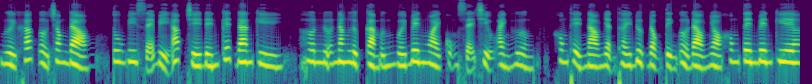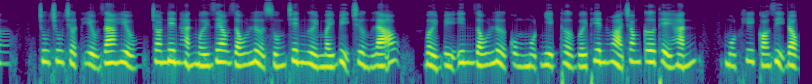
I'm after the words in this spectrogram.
Người khác ở trong đảo, tu vi sẽ bị áp chế đến kết đan kỳ, hơn nữa năng lực cảm ứng với bên ngoài cũng sẽ chịu ảnh hưởng, không thể nào nhận thấy được động tĩnh ở đảo nhỏ không tên bên kia. Chu Chu chợt hiểu ra hiểu, cho nên hắn mới gieo dấu lửa xuống trên người mấy vị trưởng lão. Bởi vì in dấu lửa cùng một nhịp thở với thiên hỏa trong cơ thể hắn. Một khi có dị động,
